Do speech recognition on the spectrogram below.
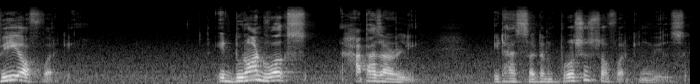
way of working. It do not works haphazardly it has certain process of working we will say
